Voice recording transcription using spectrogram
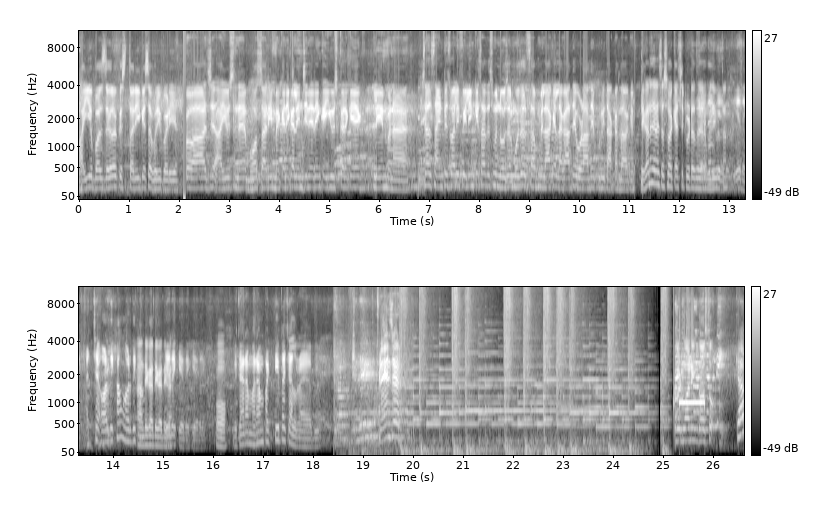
भाई ये बस देख रहे हो किस तरीके से भरी पड़ी है। तो आज आयुष ने बहुत सारी मैकेनिकल इंजीनियरिंग का यूज़ करके एक प्लेन बनाया है। चल साइंटिस्ट वाली फीलिंग के साथ इसमें नोजल मोजल सब मिला के लगा दे उड़ा दे पूरी ताकत लगा के। देखा ना जरा चश्मा कैसे टूटा था जरा मुझे बता। अच्छा और दिखाऊँ और हाँ देखा देखा देखा। देख ये देख ओ। बेचारा मरहम पट्टी पे चल रहा है अभी। फ्रेंड सर गुड मॉर्निंग दोस्तों। क्या?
